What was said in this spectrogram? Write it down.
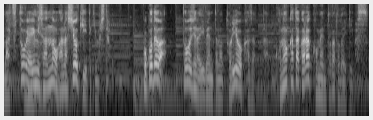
松任谷由実さんのお話を聞いてきました。ここでは当時のイベントのトリを飾ったこの方からコメントが届いています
